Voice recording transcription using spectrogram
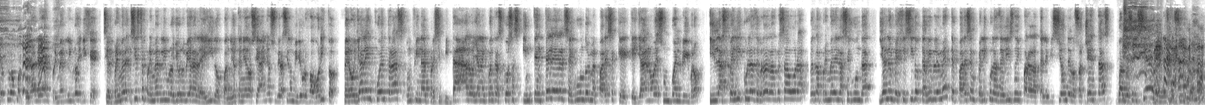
yo tuve oportunidad de leer el primer libro y dije, si el primer, si este primer libro yo lo hubiera leído cuando yo tenía 12 años, hubiera sido mi libro favorito. Pero ya le encuentras un final precipitado, ya le encuentras cosas. Intenté leer el segundo y me parece que, que ya no es un buen libro. Y las películas, de verdad, las ves ahora, ves la primera y la segunda, y han envejecido terriblemente. Parecen películas de Disney para la televisión de los 80s cuando se hicieron en este siglo, ¿no?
